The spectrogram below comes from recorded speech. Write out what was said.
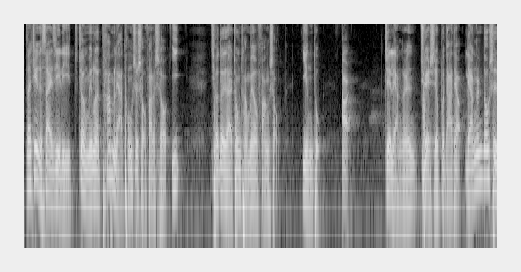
在这个赛季里证明了他们俩同时首发的时候，一球队在中场没有防守硬度。二，这两个人确实不搭调，两个人都是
